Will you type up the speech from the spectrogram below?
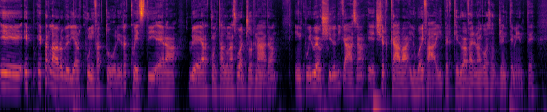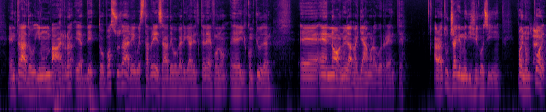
E, e, e, parlava proprio di alcuni fattori. Tra questi era, lui ha raccontato una sua giornata in cui lui è uscito di casa e cercava il wifi perché doveva fare una cosa urgentemente. È entrato in un bar e ha detto posso usare questa presa? Devo caricare il telefono? Eh, il computer? Eh, eh no, noi la paghiamo la corrente. Allora, tu già che mi dici così, poi non, certo. puoi,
